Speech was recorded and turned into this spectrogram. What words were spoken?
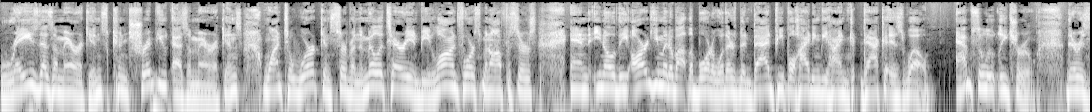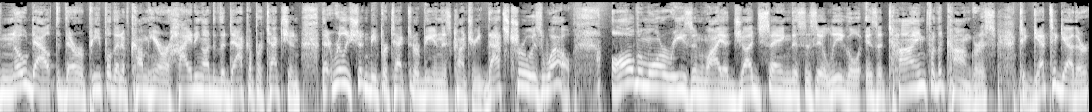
raised as Americans, contribute as Americans, want to work and serve in the military and be law enforcement officers, and you know the argument about the border. Well, there's been bad people hiding behind DACA as well. Absolutely true. There is no doubt that there are people that have come here are hiding under the DACA protection that really shouldn't be protected or be in this country. That's true as well. All the more reason why a judge saying this is illegal is a time for the Congress to get together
